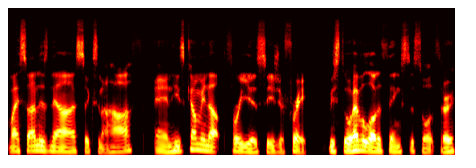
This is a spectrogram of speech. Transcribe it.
my son is now six and a half and he's coming up three years seizure free. We still have a lot of things to sort through.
